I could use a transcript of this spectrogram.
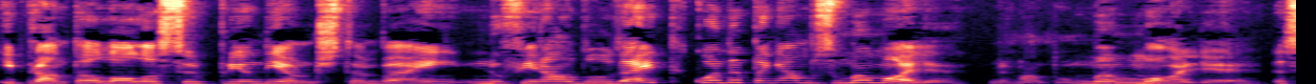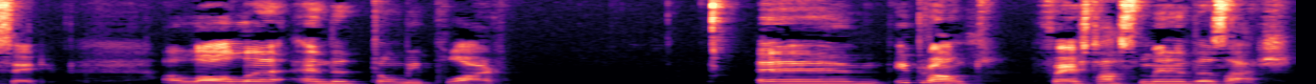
e pronto, a Lola surpreendeu-nos também no final do date quando apanhámos uma molha. Mas não, uma molha, a sério. A Lola anda tão bipolar. Um, e pronto, foi esta a semana das ares.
